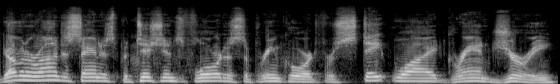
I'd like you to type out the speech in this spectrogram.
Governor Ron DeSantis petitions Florida Supreme Court for statewide grand jury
